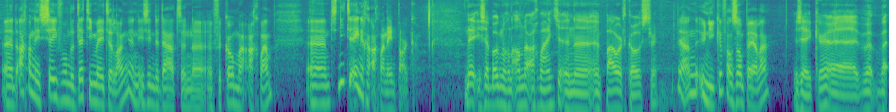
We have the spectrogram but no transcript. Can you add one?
Eh, de achtbaan is 713 meter lang en is inderdaad een, eh een Vekoma achtbaan. Eh, het is niet de enige achtbaan in het park. Nee, ze hebben ook nog een ander achtbaantje, een, eh, een powered coaster. Ja, een unieke van Zamperla. Zeker. Eh, we- we-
